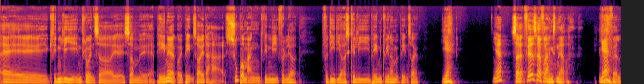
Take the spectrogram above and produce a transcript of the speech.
af kvindelige influencer, øh, som øh, er pæne og går i pænt tøj, der har super mange kvindelige følgere, fordi de også kan lide pæne kvinder med pænt tøj. Ja, Ja, så fællesreferencen er der. I Ja. hvert fald.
